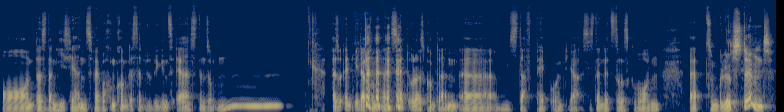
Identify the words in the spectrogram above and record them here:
Und dass es dann hieß, ja, in zwei Wochen kommt das dann übrigens erst, dann so, mm, also entweder kommt dann Set oder es kommt dann äh, Stuff Pack und ja, es ist dann letzteres geworden. Äh, zum Glück. Stimmt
